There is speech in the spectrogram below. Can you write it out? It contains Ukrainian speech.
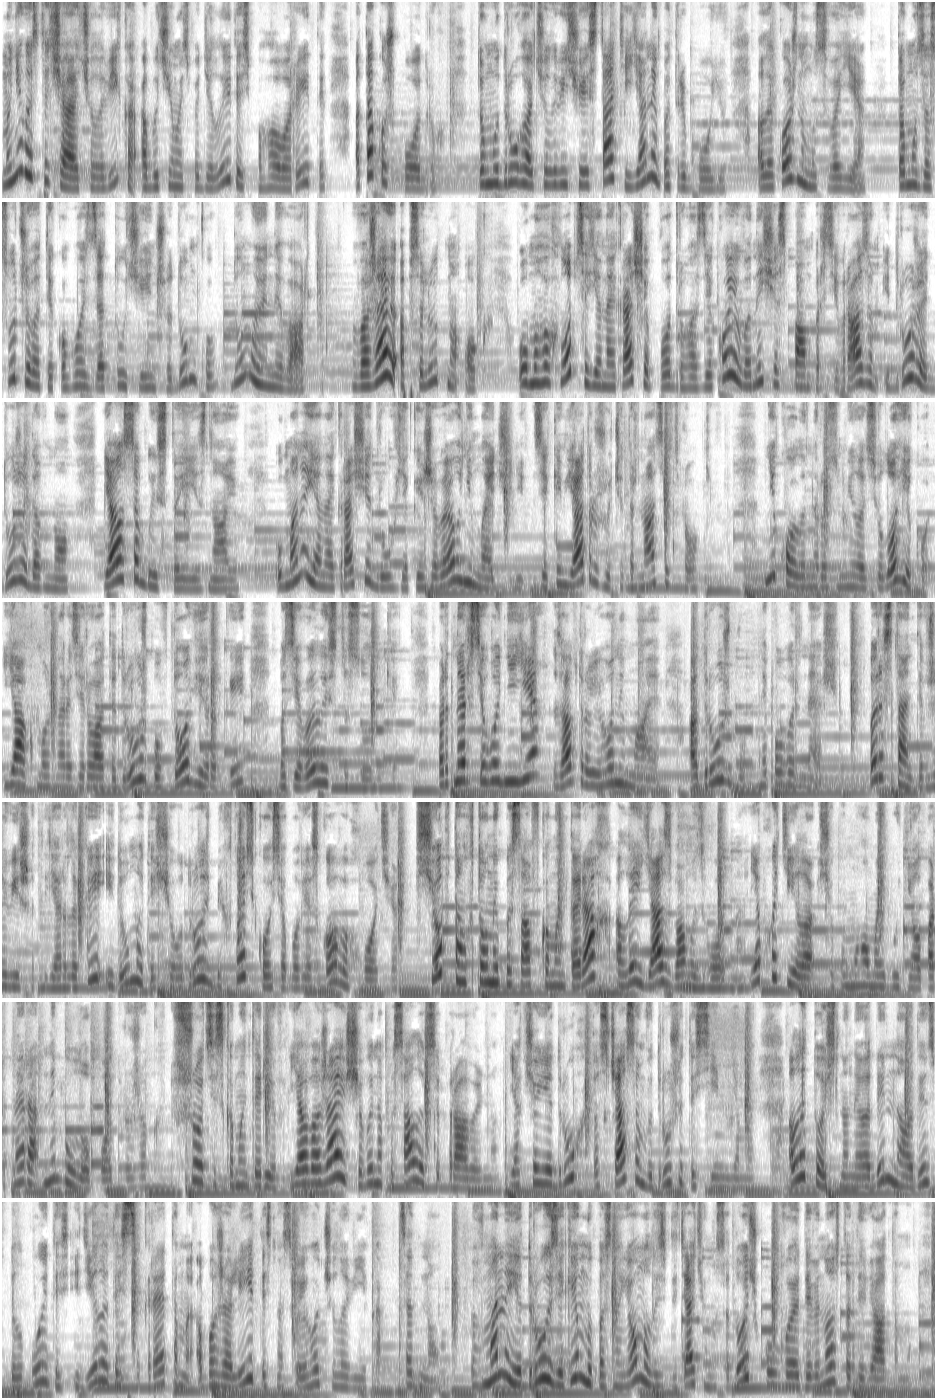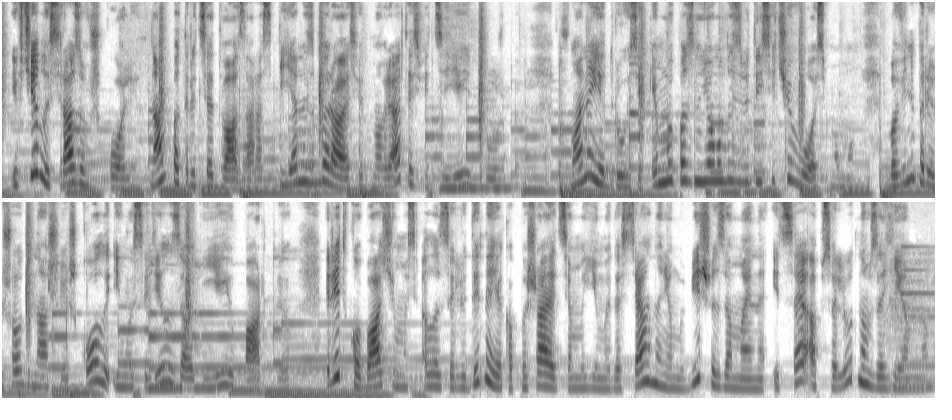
Мені вистачає чоловіка, аби чимось поділитись, поговорити, а також подруг. Тому друга чоловічої статі я не потребую, але кожному своє. Тому засуджувати когось за ту чи іншу думку, думаю, не варто. Вважаю абсолютно ок. У мого хлопця є найкраща подруга, з якою вони ще з памперсів разом і дружать дуже давно. Я особисто її знаю. У мене є найкращий друг, який живе у Німеччині, з яким я дружу 14 років. Ніколи не розуміла цю логіку, як можна розірвати дружбу в довгі роки, бо з'явились стосунки. Партнер сьогодні є, завтра його немає, а дружбу не повернеш. Перестаньте вже вішати ярлики і думати, що у дружбі хтось когось обов'язково хоче. Що б там хто не писав в коментарях, але я з вами згодна. Я б хотіла, щоб у мого майбутнього партнера не було подружок. В шоці з коментарів. Я вважаю, що ви написали все правильно. Якщо є друг, то з часом ви дружите сім'ями, але точно не один на один спілкуєтесь і ділитесь секретами або жалієтесь на свого чоловіка. Це дно. В мене є друг, з яким ми познайомились в дитячому садочку в 99-му і вчились разом в школі. Нам по 32 зараз, і я не збираюсь відмовлятись від цієї дружби. В мене є друг, з яким ми познайомились в 2008-му, бо він перейшов до нашої школи і ми сиділи за однією партою. Рідко бачимось, але це людина, яка пишається моїми досягненнями більше за мене, і це абсолютно взаємно.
